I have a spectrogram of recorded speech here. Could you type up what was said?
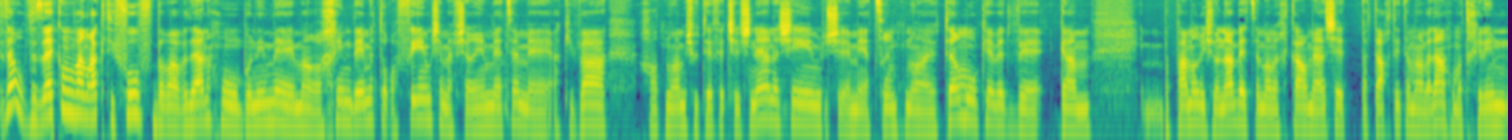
זהו, וזה כמובן רק טיפוף. במעבדה אנחנו בונים uh, מערכים די מטורפים שמאפשרים בעצם uh, עקיבה אחר תנועה משותפת של שני אנשים, שמייצרים תנועה יותר מורכבת, וגם בפעם הראשונה בעצם במחקר, מאז שפתחתי את המעבדה, אנחנו מתחילים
